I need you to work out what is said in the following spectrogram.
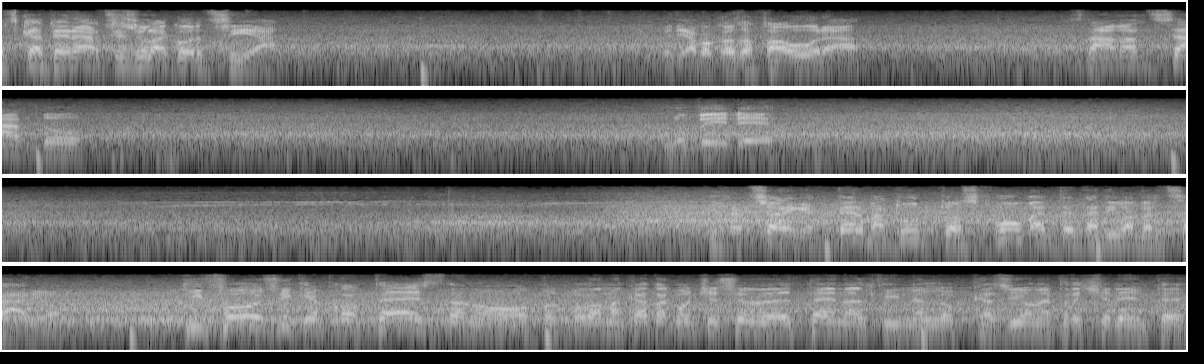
Può scatenarsi sulla corsia. Vediamo cosa fa ora. Sta avanzando. Lo vede. Difensore che ferma tutto, sfuma il tentativo avversario. Tifosi che protestano contro la mancata concessione del penalty nell'occasione precedente.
